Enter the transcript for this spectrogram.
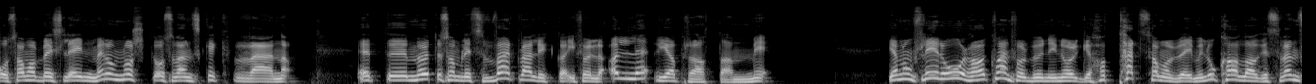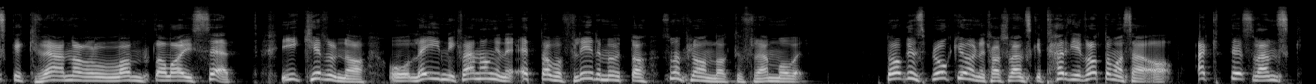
og samarbeidsleiren mellom norske og svenske kvener. Et uh, eh, møte som ble svært vellykka ifølge alle vi har prata med. Gjennom flere år har Kvenforbundet i Norge hatt tett samarbeid med lokallaget svenske Kvænarlantalaiset i Kiruna, og leiren i Kvænangen er ett av flere møter som er planlagt fremover. Dagens språkhjørne tar svenske Terje Rattama seg av. Ekte svensk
